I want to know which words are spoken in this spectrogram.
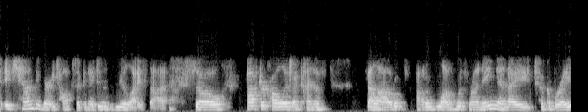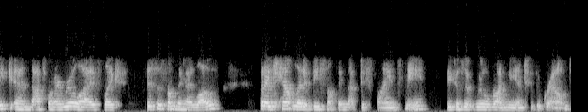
it can be very toxic, and I didn't realize that. So after college, I kind of fell out of out of love with running, and I took a break, and that's when I realized like this is something I love, but I can't let it be something that defines me because it will run me into the ground.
